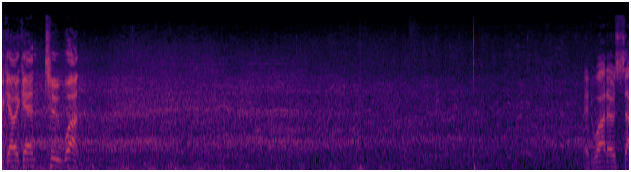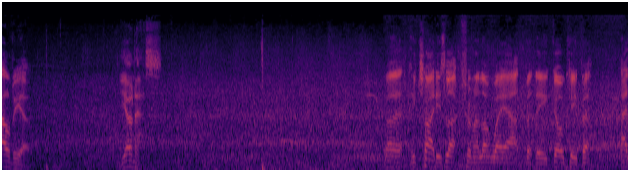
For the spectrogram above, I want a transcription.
We go again, 2-1. Eduardo Salvio. Jonas. Well, uh, he tried his luck from a long way out, but the goalkeeper had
